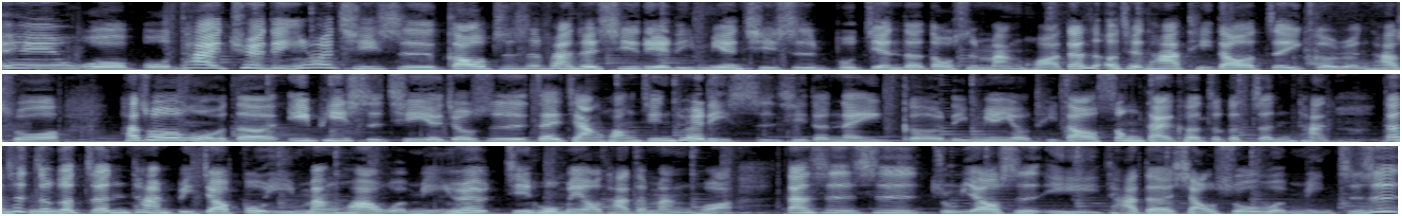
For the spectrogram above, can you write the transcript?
诶、欸，我不太确定，因为其实高知识犯罪系列里面其实不见得都是漫画，但是而且他提到的这一个人，他说他说我的 EP 时期，也就是在讲黄金推理时期的那一个里面有提到宋代克这个侦探，但是这个侦探比较不以漫画闻名，因为几乎没有他的漫画，但是是主要是以他的小说闻名，只是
